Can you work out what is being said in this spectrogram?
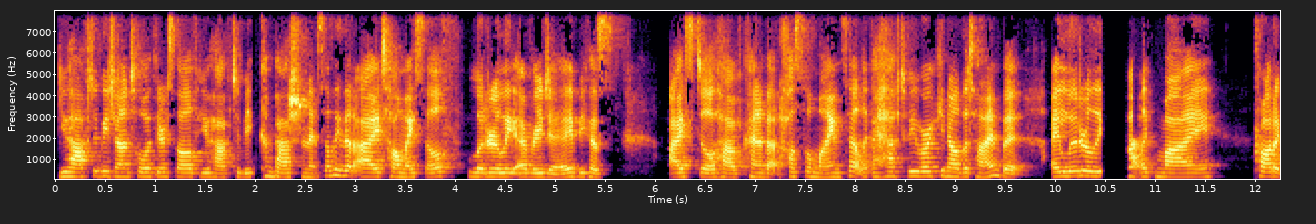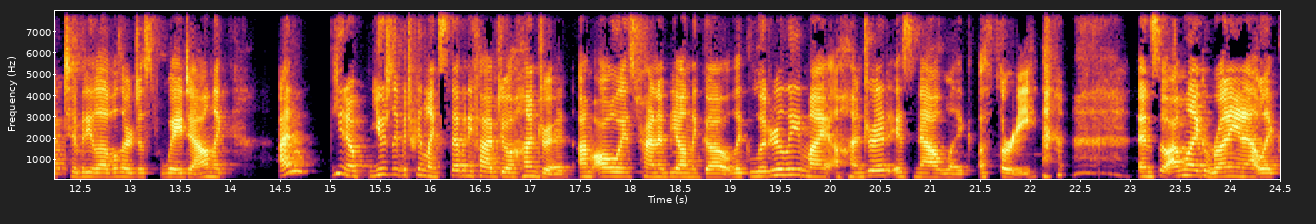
You have to be gentle with yourself. You have to be compassionate. Something that I tell myself literally every day because I still have kind of that hustle mindset. Like I have to be working all the time, but I literally, like my productivity levels are just way down. Like I'm, you know, usually between like 75 to 100. I'm always trying to be on the go. Like literally my 100 is now like a 30. and so I'm like running at like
